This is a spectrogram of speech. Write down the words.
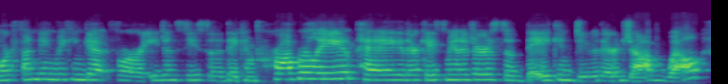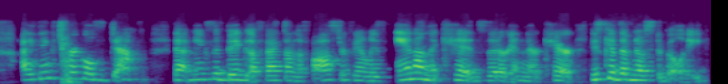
more funding we can get for our agencies so that they can properly pay their case managers so they can do their job well i think trickles down. That makes a big effect on the foster families and on the kids that are in their care. These kids have no stability.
